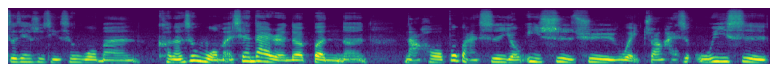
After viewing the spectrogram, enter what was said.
这件事情是我们可能是我们现代人的本能。然后，不管是有意识去伪装，还是无意识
